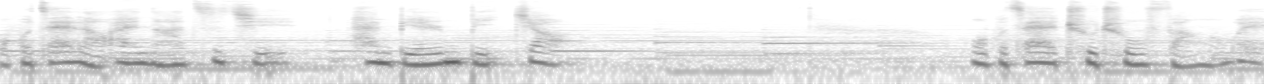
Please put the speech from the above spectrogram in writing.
我不再老爱拿自己和别人比较，我不再处处防卫，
